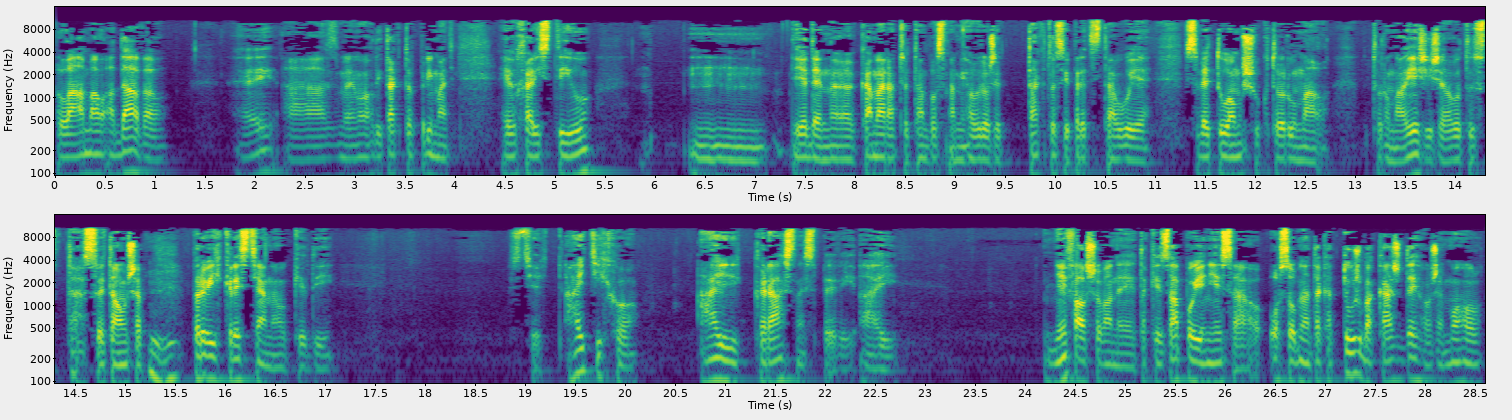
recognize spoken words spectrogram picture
lámal a dával. Hej, a sme mohli takto príjmať Eucharistiu. Mm, jeden kamarát, čo tam bol s nami, hovoril, že takto si predstavuje svetú omšu, ktorú mal, ktorú mal Ježiš, alebo tu tá svetá omša mm-hmm. prvých kresťanov, kedy ste aj ticho, aj krásne spevy, aj nefalšované také zapojenie sa, osobná taká túžba každého, že mohol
